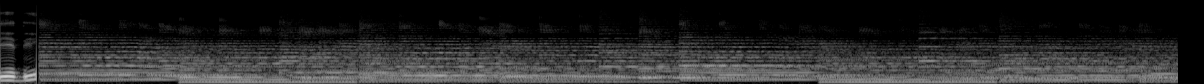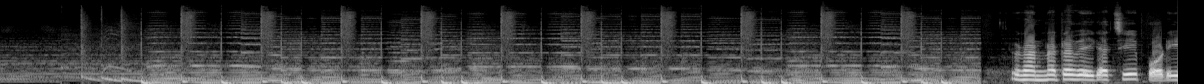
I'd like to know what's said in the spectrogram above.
দিয়ে দিই। রান্নাটা হয়ে গেছে। পরে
